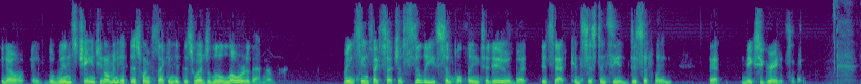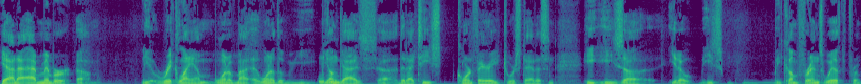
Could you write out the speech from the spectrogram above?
You know, the wind's changing. I'm going to hit this one because I can hit this wedge a little lower to that number. I mean, it seems like such a silly, simple thing to do, but it's that consistency and discipline that makes you great at something. Yeah, and I, I remember um, you know, Rick Lamb, one of my one of the mm-hmm. young guys uh, that I teach Korn Ferry Tour Status, and he he's uh, you know he's become friends with from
